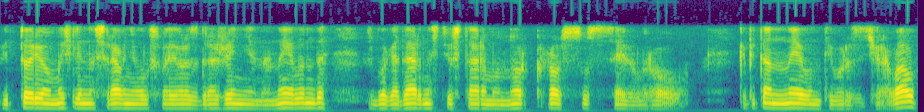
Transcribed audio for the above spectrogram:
Викторио мысленно сравнивал свое раздражение на Нейланда с благодарностью старому Норкроссу с Севил-Роу. Капитан Нейланд его разочаровал,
